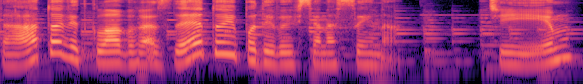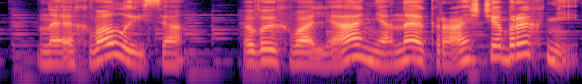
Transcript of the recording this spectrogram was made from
Тато відклав газету і подивився на сина. Тім, не хвалися. Вихваляння не краще брехні.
